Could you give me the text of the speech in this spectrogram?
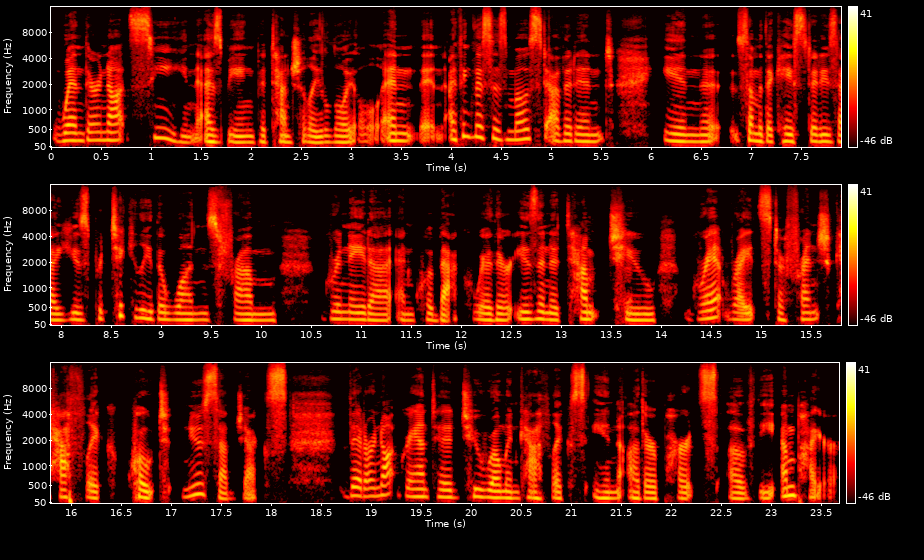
when they're not seen as being potentially loyal. And, and, I think this is most evident in some of the case studies I use, particularly the ones from Grenada and Quebec, where there is an attempt to grant rights to French Catholic, quote, new subjects that are not granted to Roman Catholics in other parts of the empire.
